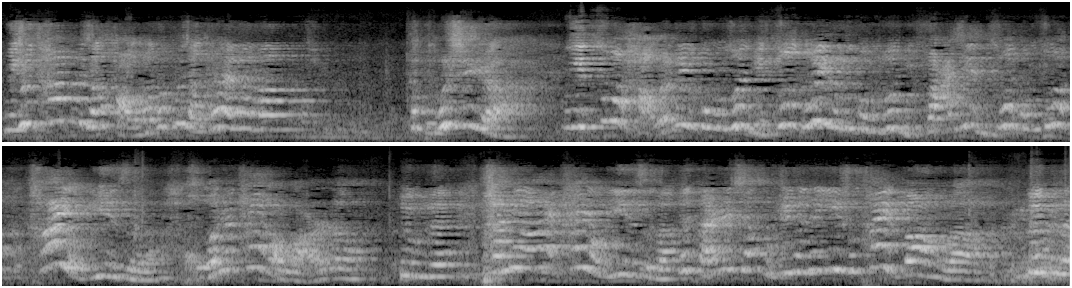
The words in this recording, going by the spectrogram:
你说他不想好吗？他不想快乐吗？他不是啊。你做好了这个工作你做对了这工作你发现你做工作太有意思了活着太好玩了对不对？跟男人相处之间的艺术太棒了，对不对？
